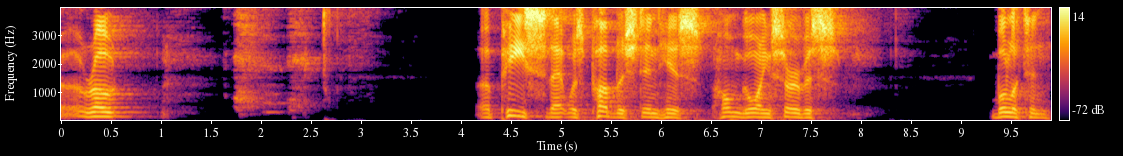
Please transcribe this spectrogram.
uh, wrote a piece that was published in his homegoing service bulletin.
